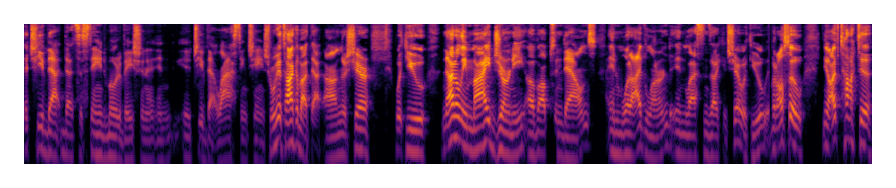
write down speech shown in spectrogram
achieve that that sustained motivation and, and, achieve that lasting change. So we're going to talk about that. I'm going to share with you not only my journey of ups and downs and what I've learned in lessons I can share with you, but also, you know, I've talked to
